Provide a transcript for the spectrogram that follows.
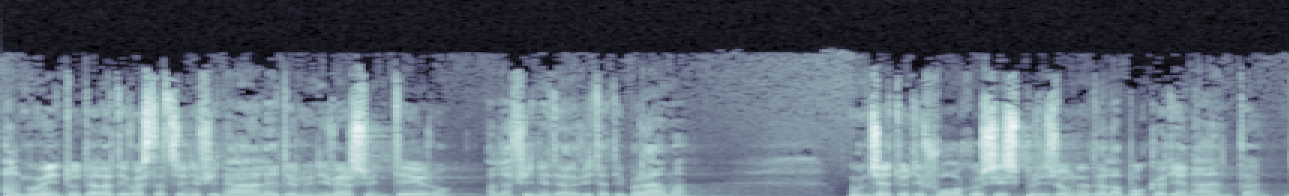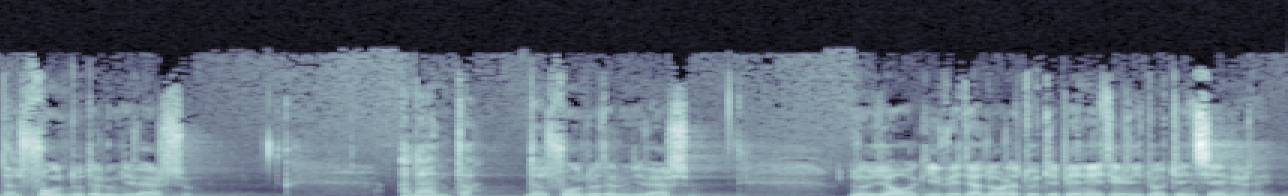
Al momento della devastazione finale dell'universo intero, alla fine della vita di Brahma, un getto di fuoco si sprigiona dalla bocca di Ananta, dal fondo dell'universo. Ananta, dal fondo dell'universo. Lo yogi vede allora tutti i pianeti ridotti in cenere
